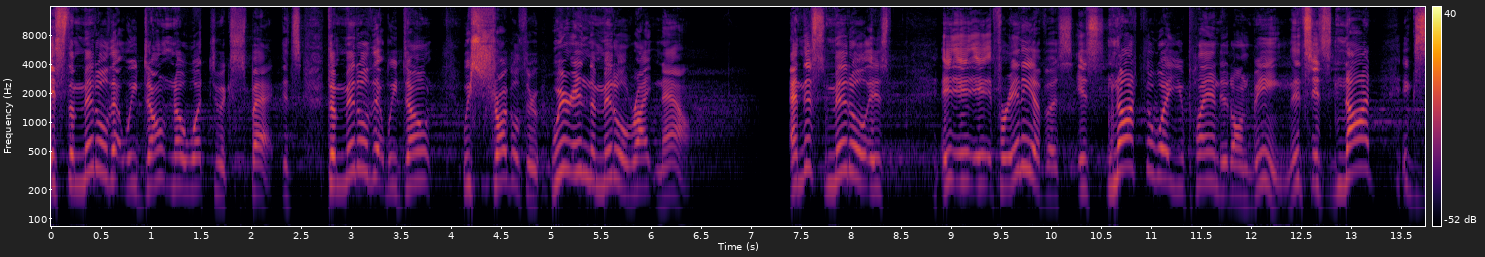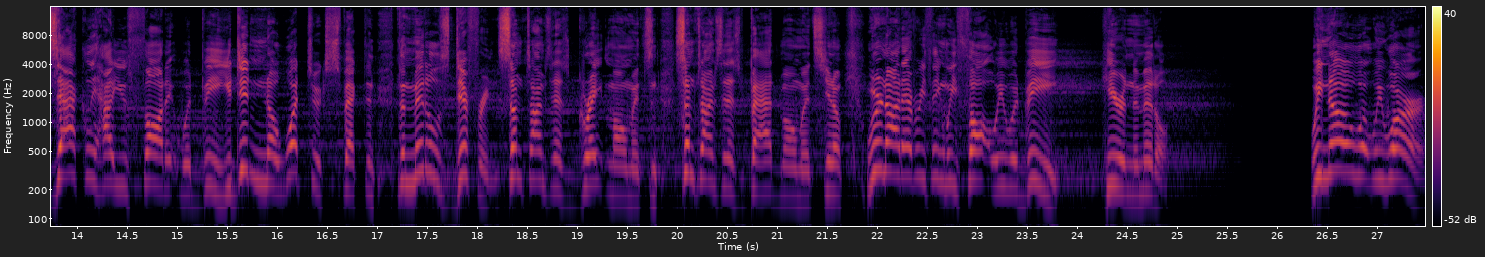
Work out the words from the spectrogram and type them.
It's the middle that we don't know what to expect. It's the middle that we don't, we struggle through. We're in the middle right now. And this middle is, it, it, for any of us, is not the way you planned it on being. It's, it's not exactly how you thought it would be. You didn't know what to expect, and the middle is different. Sometimes it has great moments, and sometimes it has bad moments. You know, we're not everything we thought we would be here in the middle. We know what we were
